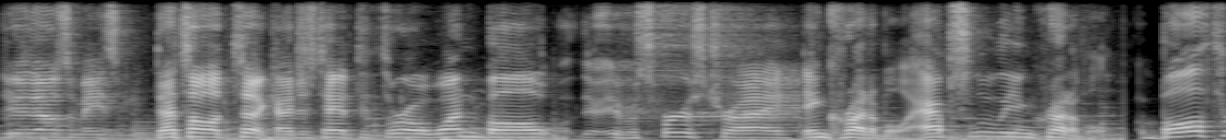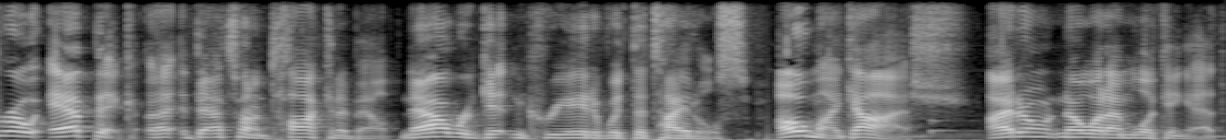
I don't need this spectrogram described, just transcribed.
Dude, that was amazing. That's all it took. I just had to throw one ball. It was first try. Incredible. Absolutely incredible. Ball throw epic. Uh, that's what I'm talking about. Now we're getting creative with the titles. Oh my gosh. I don't know what I'm looking at.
